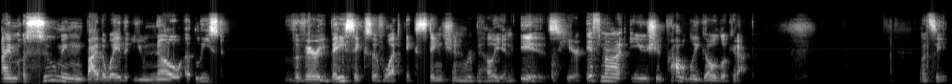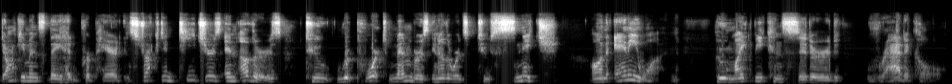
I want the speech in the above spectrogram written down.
I'm assuming, by the way, that you know at least the very basics of what Extinction Rebellion is here. If not, you should probably go look it up. Let's see, documents they had prepared instructed teachers and others to report members, in other words, to snitch on anyone who might be considered radical.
